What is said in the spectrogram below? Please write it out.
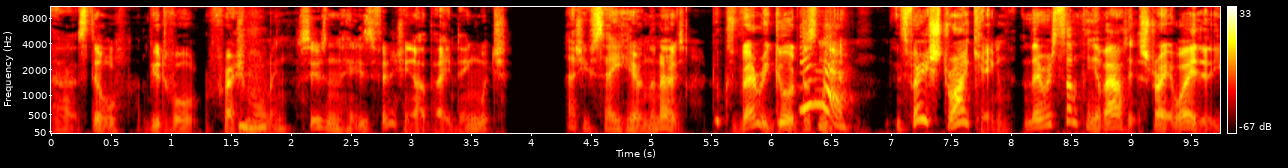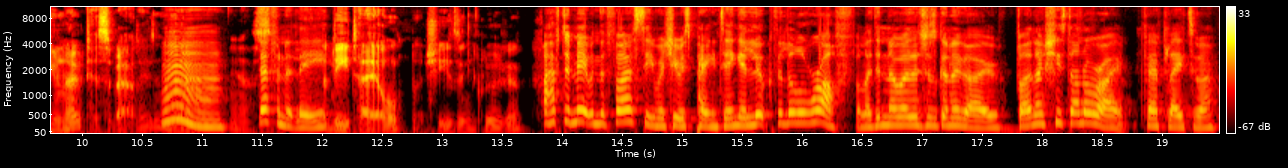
Uh, it's still a beautiful, fresh morning. Susan is finishing her painting, which, as you say here in the notes, looks very good, doesn't it? It's very striking. There is something about it straight away that you notice about it, isn't Mm, there? Yes. definitely. A detail that she's included. I have to admit, when the first scene when she was painting, it looked a little rough, and I didn't know where this was going to go. But I know she's done all right. Fair play to her.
